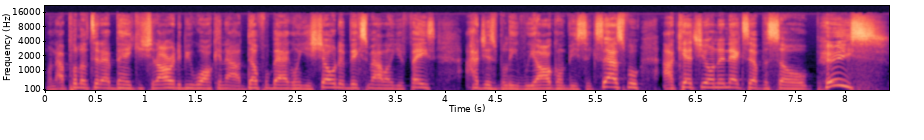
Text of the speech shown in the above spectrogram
When I pull up to that bank, you should already be walking out, duffel bag on your shoulder, big smile on your face. I just believe we all to be successful. I'll catch you on the next episode. Peace.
